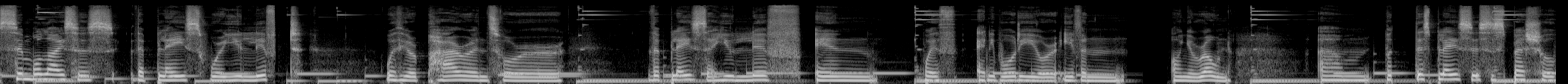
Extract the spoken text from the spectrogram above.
symbolizes the place where you lived with your parents or the place that you live in with anybody or even on your own. Um, but this place is special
